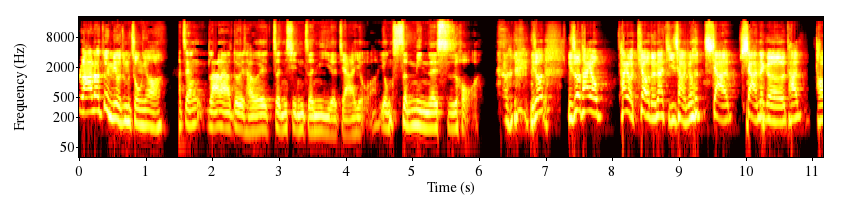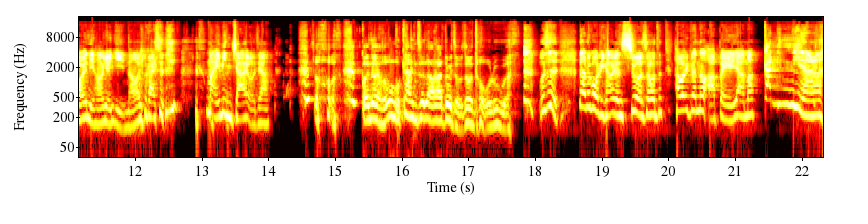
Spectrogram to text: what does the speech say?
拉拉队没有这么重要啊。那这样拉拉队才会真心真意的加油啊，用生命在嘶吼啊。你说，你说他有他有跳的那几场，就下下那个他桃园领航员赢，然后就开始 卖命加油这样。观众说：“我看这拉拉队怎么这么投入啊？”不是，那如果领航员输的时候，他他会跟那阿北一样吗？干你娘啊！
